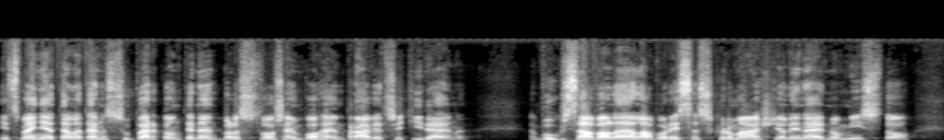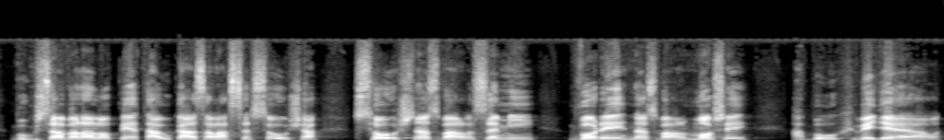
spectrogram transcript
Nicméně tenhle ten superkontinent byl stvořen Bohem právě třetí den. Bůh zavelel a vody se schromáždily na jedno místo. Bůh zavelel opět a ukázala se souš a souš nazval zemí, vody nazval moři a Bůh viděl,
